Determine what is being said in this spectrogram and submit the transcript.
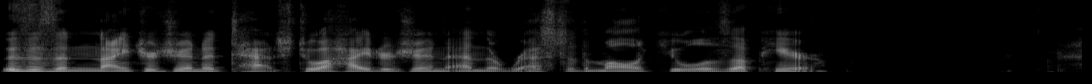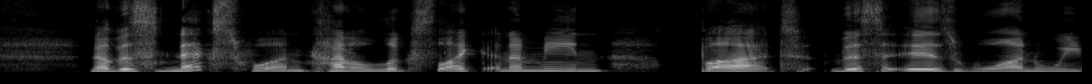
This is a nitrogen attached to a hydrogen, and the rest of the molecule is up here. Now, this next one kind of looks like an amine, but this is one we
